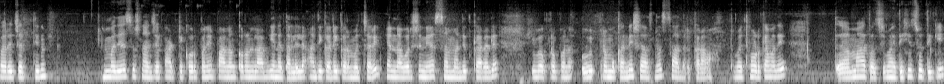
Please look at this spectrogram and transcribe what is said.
परिचय मधील सूचनांचे काटेकोरपणे पालन करून लाभ घेण्यात आलेल्या अधिकारी कर्मचारी यांना वर्षनीय संबंधित कार्यालय विभाग प्रपन प्रमुखांनी शासनास सादर करावा. त्यामुळे थोडक्यामध्ये महत्त्वाची माहिती हीच होती की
